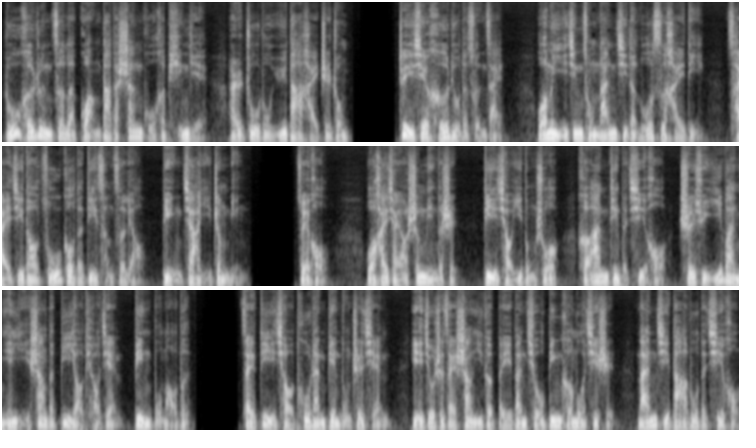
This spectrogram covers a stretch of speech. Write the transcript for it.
如何润泽了广大的山谷和平野，而注入于大海之中。这些河流的存在，我们已经从南极的罗斯海底采集到足够的地层资料，并加以证明。最后，我还想要声明的是，地壳移动说和安定的气候持续一万年以上的必要条件并不矛盾。在地壳突然变动之前。也就是在上一个北半球冰河末期时，南极大陆的气候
